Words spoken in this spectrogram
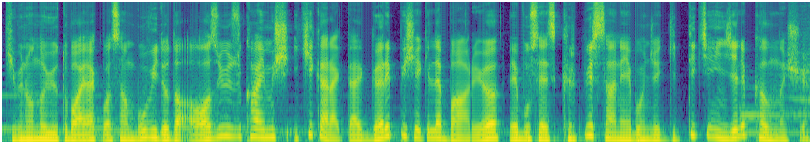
2010'da YouTube'a ayak basan bu videoda ağzı yüzü kaymış iki karakter garip bir şekilde bağırıyor ve bu ses 41 saniye boyunca gittikçe incelip kalınlaşıyor.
